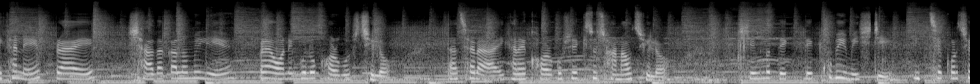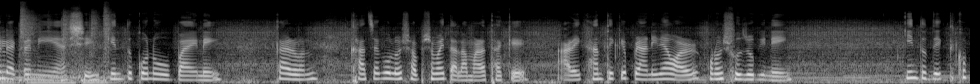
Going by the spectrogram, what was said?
এখানে প্রায় সাদা কালো মিলিয়ে প্রায় অনেকগুলো খরগোশ ছিল। তাছাড়া এখানে খরগোশের কিছু ছানাও ছিল। সেগুলো দেখতে খুবই মিষ্টি। ইচ্ছে করছিল একটা নিয়ে আসি, কিন্তু কোনো উপায় নেই। কারণ খাঁচাগুলো সবসময় তালা মারা থাকে। আর এখান থেকে প্রাণী নেওয়ার কোনো সুযোগই নেই। কিন্তু দেখতে খুব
